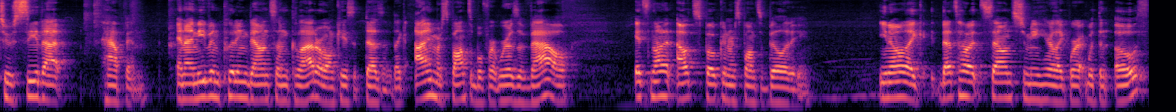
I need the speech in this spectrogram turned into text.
to see that happen. And I'm even putting down some collateral in case it doesn't. Like, I'm responsible for it. Whereas a vow, it's not an outspoken responsibility. you know, like that's how it sounds to me here. Like we're with an oath.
